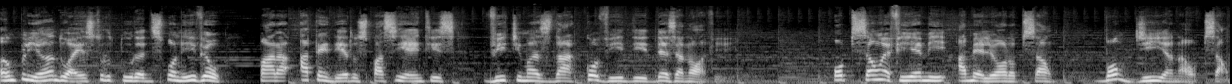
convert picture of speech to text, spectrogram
ampliando a estrutura disponível para atender os pacientes vítimas da Covid-19. Opção FM, a melhor opção. Bom dia na opção.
